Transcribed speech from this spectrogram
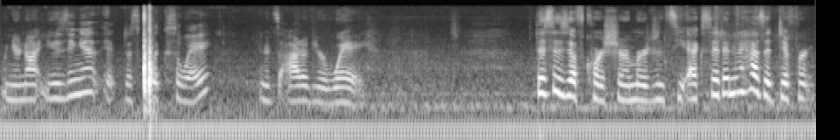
When you're not using it, it just clicks away and it's out of your way. This is, of course, your emergency exit, and it has a different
